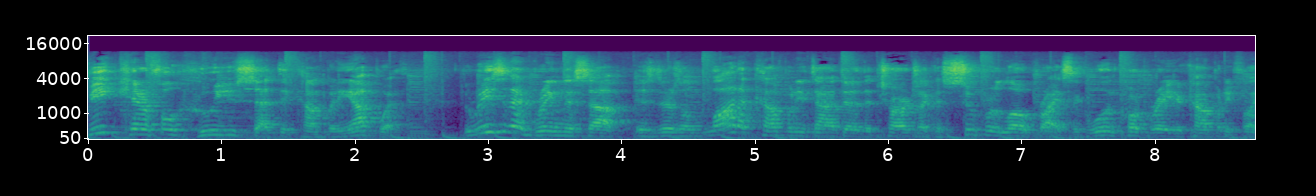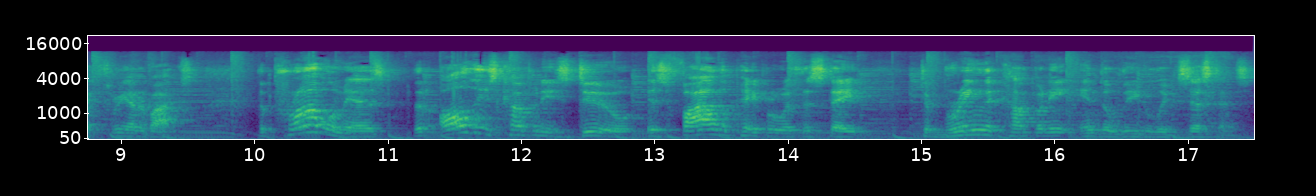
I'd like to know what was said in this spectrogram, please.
be careful who you set the company up with. The reason I bring this up is there's a lot of companies out there that charge like a super low price. Like we'll incorporate your company for like 300 bucks. The problem is that all these companies do is file the paper with the state to bring the company into legal existence.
